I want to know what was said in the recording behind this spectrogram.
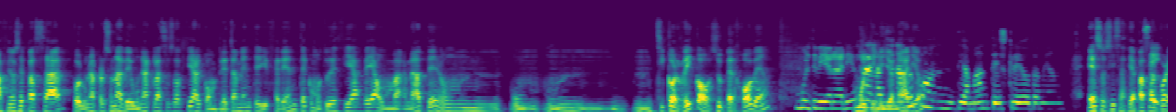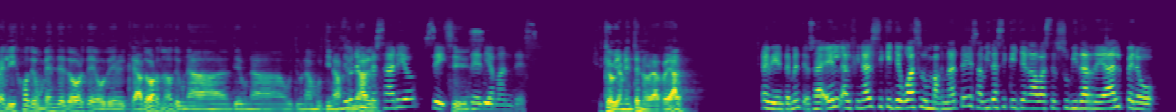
haciéndose pasar por una persona de una clase social completamente diferente, como tú decías, vea, un magnate, un, un, chico rico, súper joven. Multimillonario. Multimillonario. con diamantes, creo también. Eso sí, se hacía pasar por el hijo de un vendedor de, o del creador, ¿no? De una, de una, de una multinacional. De un empresario, sí, de diamantes. Que obviamente no era real. Evidentemente, o sea, él al final sí que llegó a ser un magnate, esa vida sí que llegaba a ser su vida real, pero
